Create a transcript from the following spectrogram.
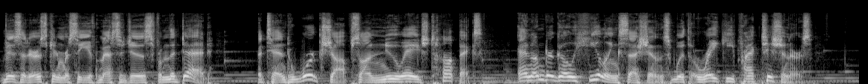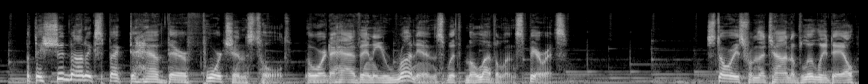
Visitors can receive messages from the dead, attend workshops on New Age topics, and undergo healing sessions with Reiki practitioners. But they should not expect to have their fortunes told or to have any run-ins with malevolent spirits. Stories from the town of Lily Dale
